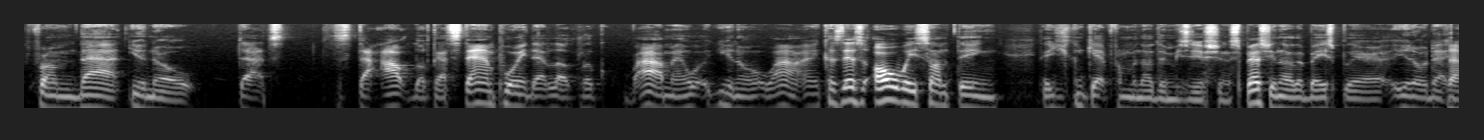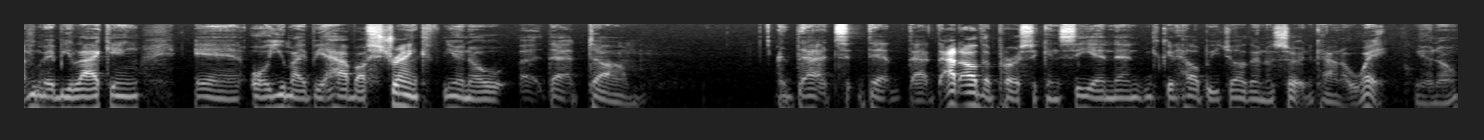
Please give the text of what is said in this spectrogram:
from that you know that's that outlook that standpoint that look look wow man you know wow because there's always something that you can get from another musician especially another bass player you know that Definitely. you may be lacking and or you might be have a strength you know uh, that um that that that that other person can see and then you can help each other in a certain kind of way you know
